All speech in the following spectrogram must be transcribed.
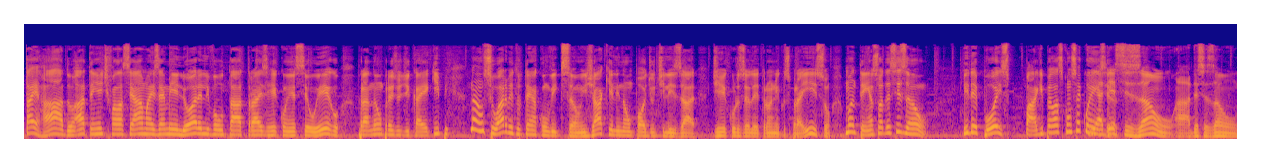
Tá errado. Ah, tem gente que fala assim: "Ah, mas é melhor ele voltar atrás e reconhecer o erro pra não prejudicar a equipe". Não, se o árbitro tem a convicção e já que ele não pode utilizar de recursos eletrônicos pra isso, mantenha sua decisão. E depois pague pelas E a consequências. decisão, a decisão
